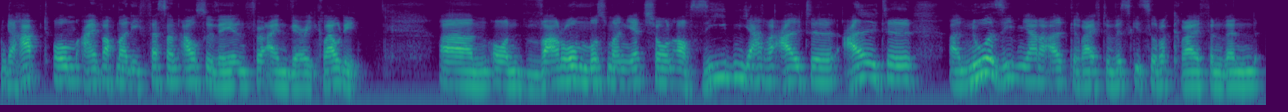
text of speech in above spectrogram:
gehabt, um einfach mal die Fässern auszuwählen für ein Very Cloudy? Ähm, und warum muss man jetzt schon auf sieben Jahre alte, alte, äh, nur sieben Jahre alt gereifte Whisky zurückgreifen, wenn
